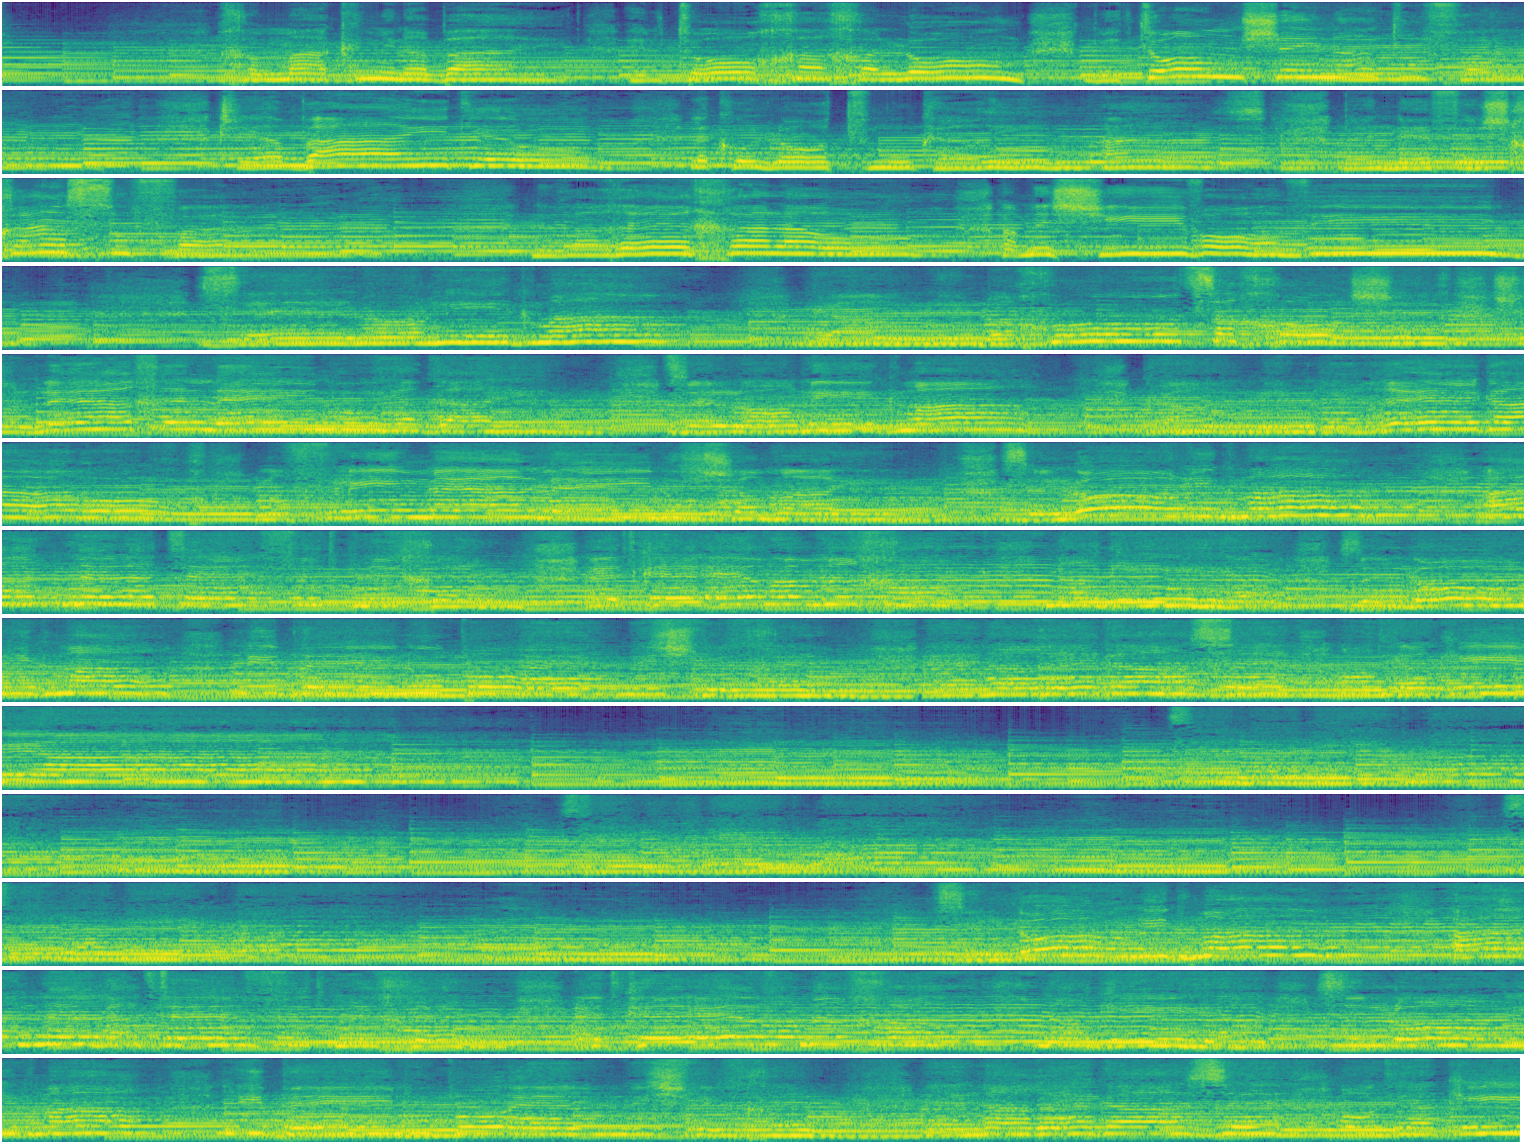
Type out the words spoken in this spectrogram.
חמק מן הבית אל תוך החלום בתום שינה תרופה כשהבית יאור לקולות מוכרים אז בנפש חשופה נברך על האור המשיב אוהבים. זה לא נגמר גם אם בחוץ החושך שולח אלינו ידיים. זה לא נגמר גם אם לרגע ארוך את כאב המרחק נרגיע זה לא עוד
